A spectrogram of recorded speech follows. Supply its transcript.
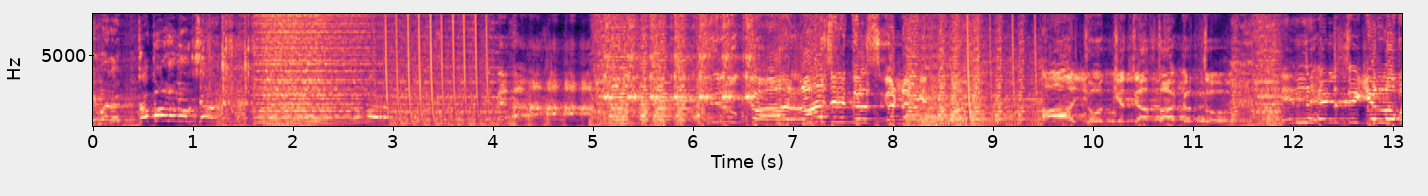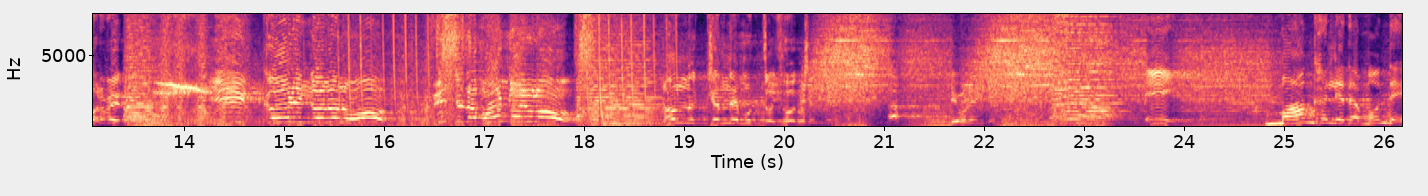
ಇವರ ಕಪಾಳ ಮೋಕ್ಷ ರಾಜನ ಕನಸುಗಣ್ಣಗೆ ಆ ಯೋಗ್ಯತೆ ಆ ತಾಕತ್ತು ನಿನ್ನ ಹೆಂಡತಿಗೆ ಎಲ್ಲೋ ಬರಬೇಕು. ಈ ಕಾಳಿಂಗನನು ವಿಶ್ವದ ಬಾಂಡ ನನ್ನ ಕೆನ್ನೆ ಮುಟ್ಟೋ ಯೋಗ್ಯತೆ. ಏ ಮಾಂಗಲ್ಯದ ಮುಂದೆ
